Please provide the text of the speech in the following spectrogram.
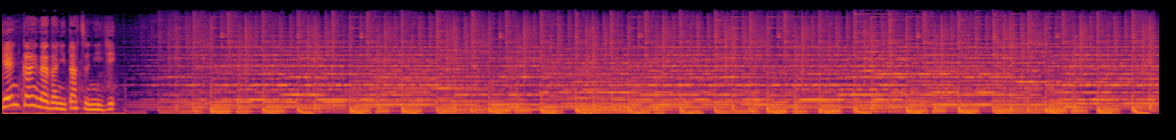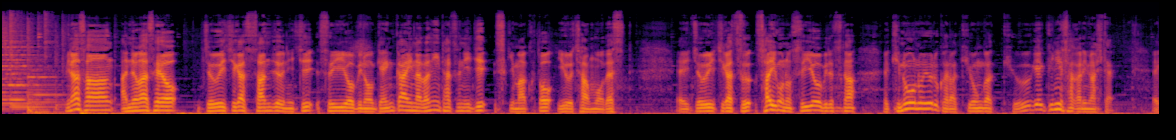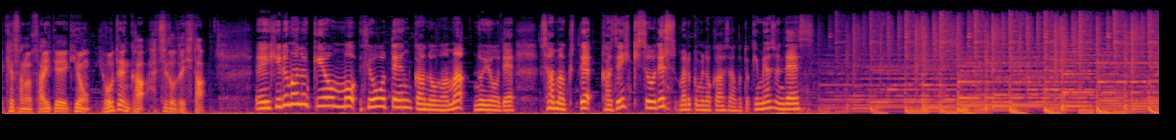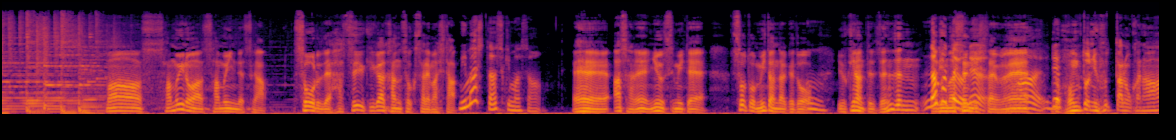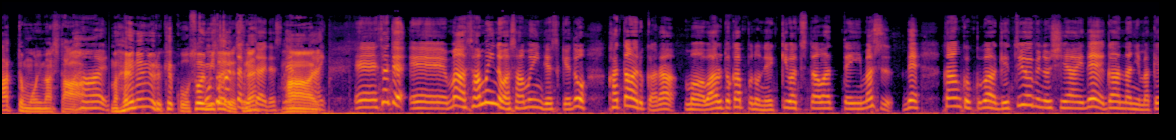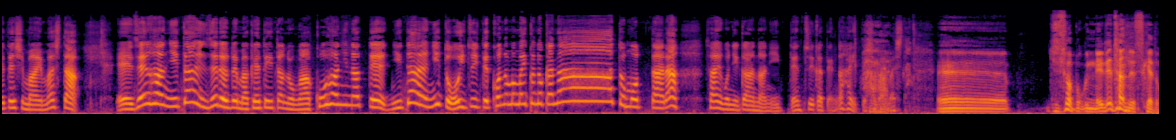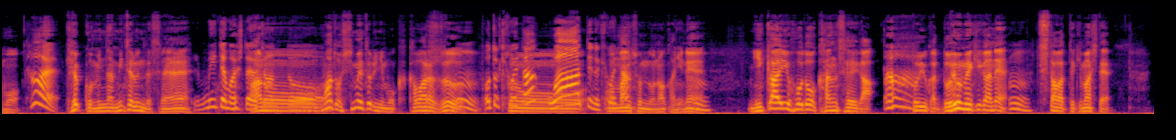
限界灘に立つ虹皆さん、あにょがせよ。11月30日水曜日の限界灘に立つ虹、隙間ことゆうちゃんもです。えー11月最後の水曜日ですが、昨日の夜から気温が急激に下がりまして、えー今朝の最低気温氷点下8度でした。えー昼間の気温も氷点下のままのようで寒くて風邪ひきそうです丸組の母さんことキムヤスンですまあ、寒いのは寒いんですが、ソウルで初雪が観測されました。見ました？隙間さんえー朝ね、ニュース見て、外見たんだけど、うん雪なんて全然ありませんでしたよね。はいでで本当に降ったのかなって思いました。はいまあ、平年より結構遅いみたいですね。遅かったみたいですね。はいえーさて、えーまあ寒いのは寒いんですけど、カタールから、まあ、ワールドカップの熱気は伝わっています。で、韓国は月曜日の試合でガーナに負けてしまいました。えー前半2対0で負けていたのが、後半になって2対2と追いついて、このまま行くのかなと思ったら、最後にガーナに1点追加点が入ってしまいました。えー実は僕寝てたんですけども、はい。結構みんな見てるんですね。見てましたよ、あちゃんと。のー窓閉めてるにもかかわらず、うん、音聞こえた？わーっていうの聞こえた？マンションの中にね、うん。2回ほど歓声が、というか、どよめきがね、うん。伝わってきまして、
